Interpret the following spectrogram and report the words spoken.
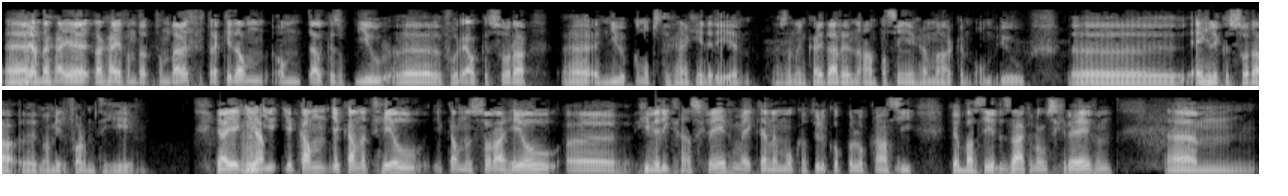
Uh, ja. En dan ga je, dan ga je van, van daaruit vertrek je dan om telkens opnieuw uh, voor elke SORA een nieuwe ConOps te gaan genereren. Dus dan kan je daarin aanpassingen gaan maken om uw eigenlijke SORA wat meer vorm te geven. Ja, je, ja. Je, je, kan, je kan het heel, je kan een Sora heel uh, generiek gaan schrijven, maar je kan hem ook natuurlijk op een locatie gebaseerde zaken omschrijven. Um,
